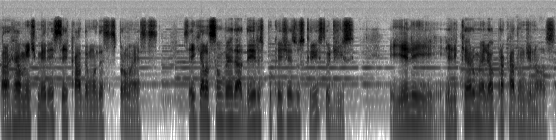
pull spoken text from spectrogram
para realmente merecer cada uma dessas promessas. Sei que elas são verdadeiras porque Jesus Cristo disse e ele ele quer o melhor para cada um de nós.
